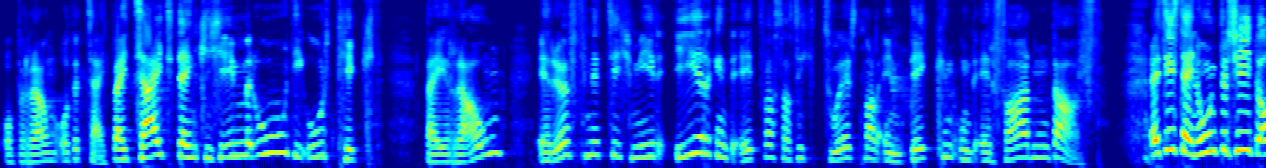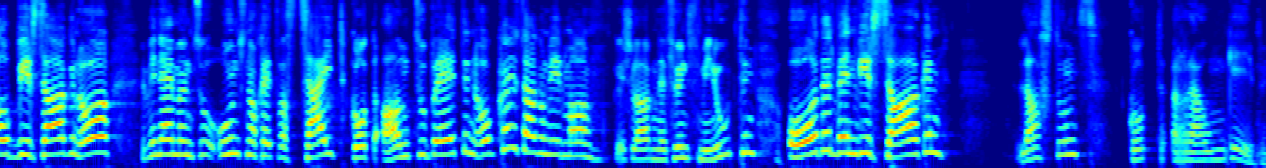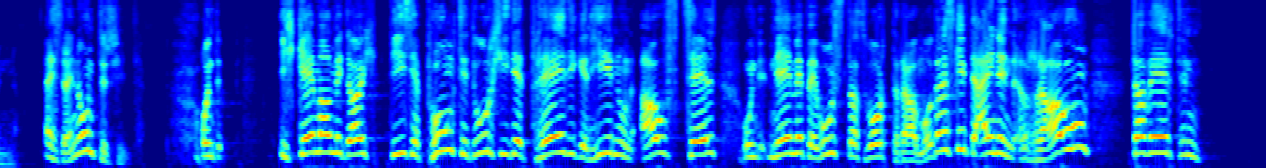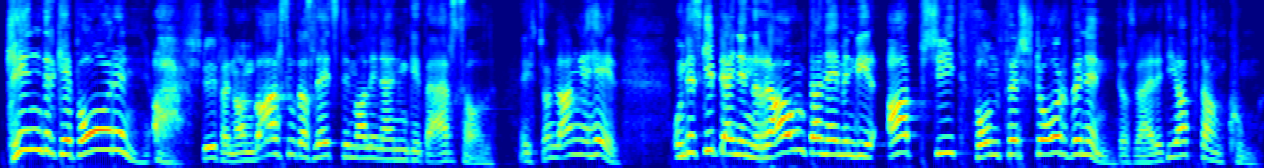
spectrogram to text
ob Raum oder Zeit. Bei Zeit denke ich immer, uh, die Uhr tickt. Bei Raum eröffnet sich mir irgendetwas, das ich zuerst mal entdecken und erfahren darf. Es ist ein Unterschied, ob wir sagen, oh, wir nehmen uns noch etwas Zeit, Gott anzubeten. Okay, sagen wir mal geschlagene fünf Minuten. Oder wenn wir sagen, lasst uns Gott Raum geben. Es ist ein Unterschied. Und ich gehe mal mit euch diese Punkte durch, die der Prediger hier nun aufzählt und nehme bewusst das Wort Raum. Oder es gibt einen Raum, da werden Kinder geboren. Ach, Stefan, wann warst du das letzte Mal in einem Gebärsaal? Ist schon lange her. Und es gibt einen Raum, da nehmen wir Abschied von Verstorbenen. Das wäre die Abdankung.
